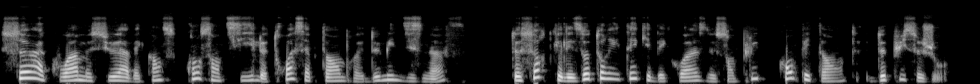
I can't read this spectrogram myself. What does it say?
ce à quoi monsieur avait consenti le 3 septembre 2019, de sorte que les autorités québécoises ne sont plus compétentes depuis ce jour.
